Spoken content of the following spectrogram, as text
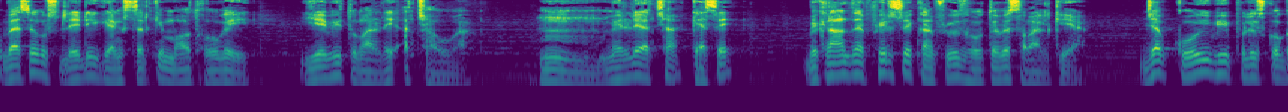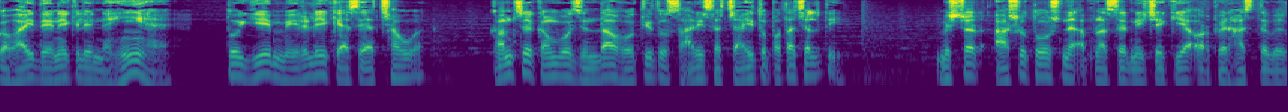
वैसे उस लेडी गैंगस्टर की मौत हो गई। ये भी तुम्हारे लिए अच्छा हुआ। हम्म मेरे लिए अच्छा? कैसे? विक्रांत ने फिर से कंफ्यूज होते हुए सवाल किया, जब कोई भी पुलिस को गवाही देने के लिए नहीं है तो ये मेरे लिए कैसे अच्छा हुआ? कम से कम वो ज़िंदा होती तो सारी सच्चाई तो पता चलती। मिस्टर आशुतोष ने अपना सिर नीचे किया और फिर हँसते हुए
